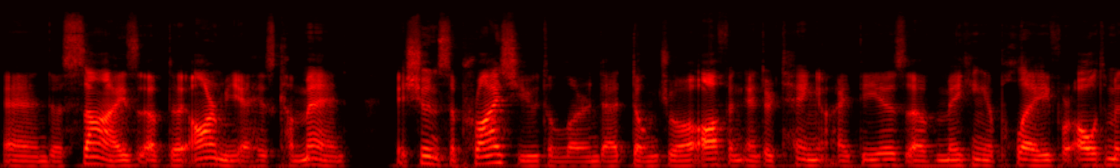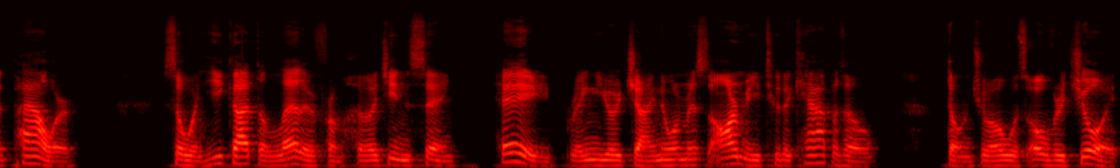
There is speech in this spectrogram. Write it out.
and the size of the army at his command, it shouldn't surprise you to learn that Dong Zhuo often entertained ideas of making a play for ultimate power. So when he got the letter from He Jin saying, Hey, bring your ginormous army to the capital, Dong Zhuo was overjoyed.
